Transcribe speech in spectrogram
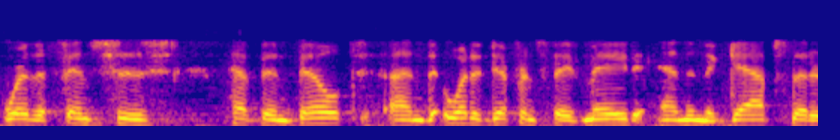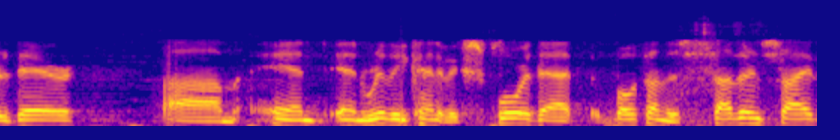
where the fences have been built and what a difference they've made, and then the gaps that are there um, and and really kind of explore that both on the southern side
